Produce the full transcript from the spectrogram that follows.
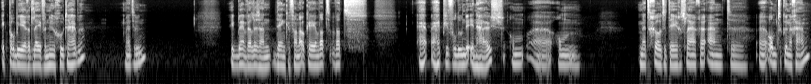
ik probeer het leven nu goed te hebben met hun. Ik ben wel eens aan het denken van oké, en wat, wat heb je voldoende in huis om, uh, om met grote tegenslagen aan te, eh, om te kunnen gaan.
